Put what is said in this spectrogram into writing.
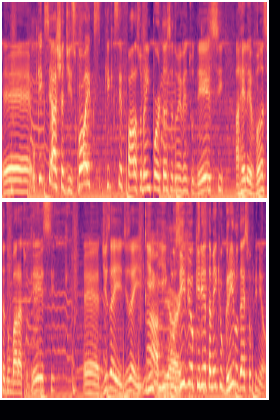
É, o que, que você acha disso? Qual é o que, que você fala sobre a importância de um evento desse, a relevância de um barato desse? É, diz aí, diz aí. E, ah, e, inclusive eu queria também que o Grilo desse opinião.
